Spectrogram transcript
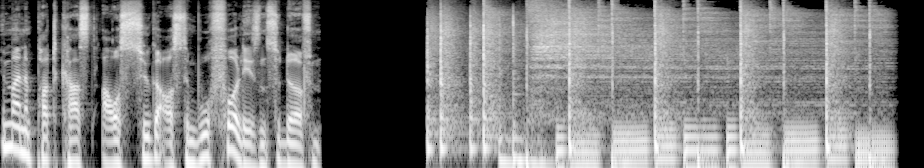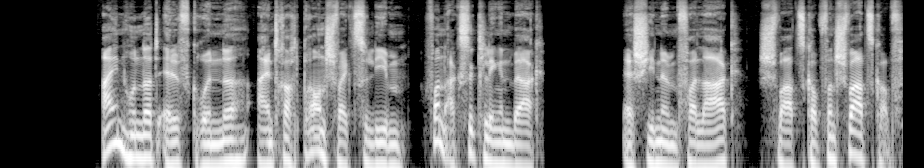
in meinem Podcast Auszüge aus dem Buch vorlesen zu dürfen. »111 Gründe, Eintracht Braunschweig zu lieben« von Axel Klingenberg. Erschienen im Verlag Schwarzkopf und Schwarzkopf.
